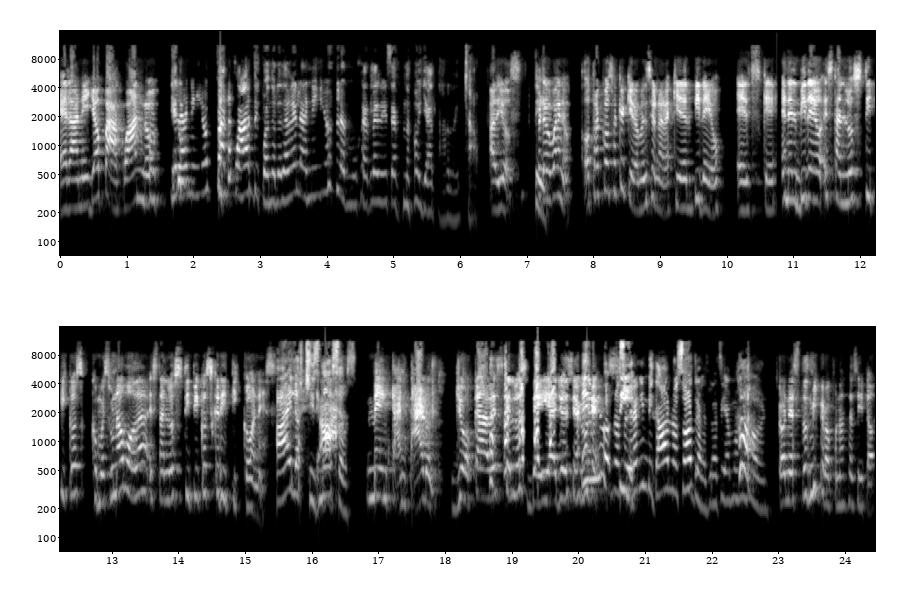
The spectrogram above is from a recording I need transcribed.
¿el anillo para cuándo? Y el anillo, ¿para cuándo? Y cuando le dan el anillo, la mujer le dice, no, ya tarde, chao. Adiós. Pero bueno, otra cosa que quiero mencionar aquí del video es que en el video están los típicos, como es una boda, están los típicos criticones. Ay, los Ah, chismosos. me encantaron. Yo cada vez que los veía, yo decía que Mínimo, nos sí, hubieran invitado a nosotras, lo hacíamos mejor. con estos micrófonos así y todo.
